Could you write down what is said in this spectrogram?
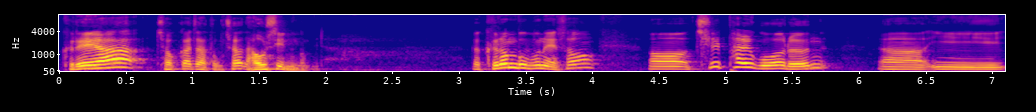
그래야 저가 자동차가 나올 수 있는 겁니다. 그러니까 그런 부분에서 어, 7, 8, 9월은 어, 이,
